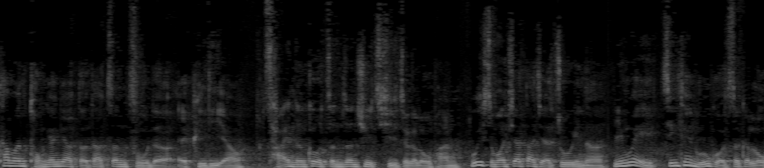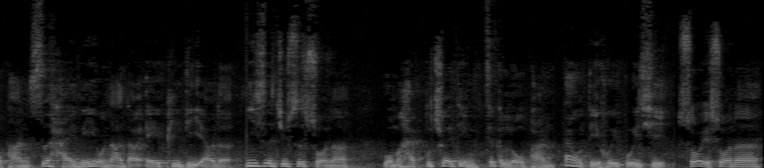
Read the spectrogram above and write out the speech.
他们同样要得到政府的 APDL，才能够真正去起这个楼盘。为什么叫大家注意呢？因为今天如果这个楼盘是还没有拿到 APDL 的，意思就是说呢，我们还不确定这个楼盘到底会不会起。所以说呢。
